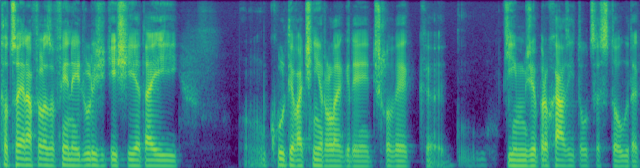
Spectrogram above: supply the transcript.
to, co je na filozofii nejdůležitější, je ta její kultivační role, kdy člověk tím, že prochází tou cestou, tak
